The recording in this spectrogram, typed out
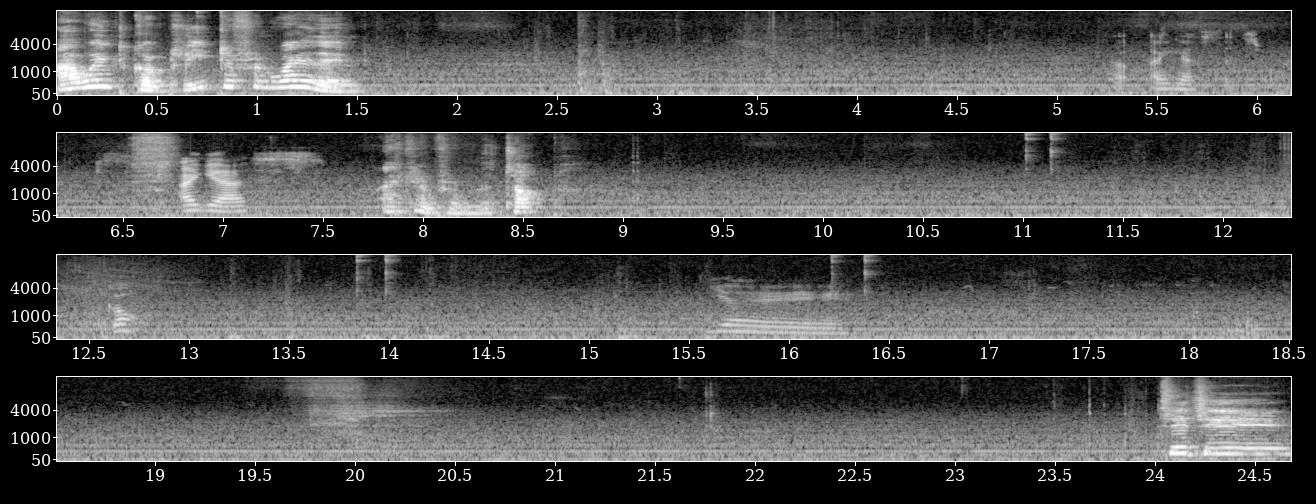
I went complete different way then. Guess. I came from the top. Go. Yay. GG.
